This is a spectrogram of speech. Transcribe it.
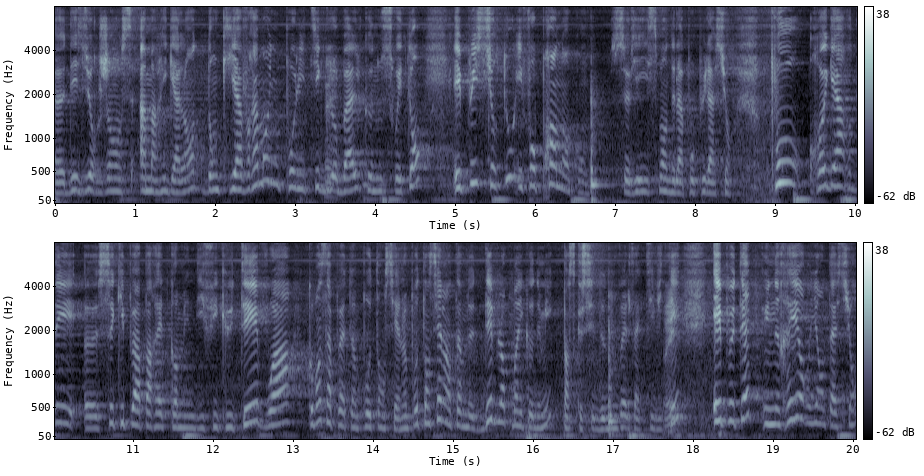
euh, des urgences à Marie-Galante. Donc il y a vraiment une politique globale que nous souhaitons. Et puis surtout, il faut prendre en compte ce vieillissement de la population pour regarder euh, ce qui peut apparaître comme une difficulté, voir comment ça peut être un potentiel. Un potentiel en termes de développement économique, parce que c'est de nouvelles activités, et peut-être une réorientation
